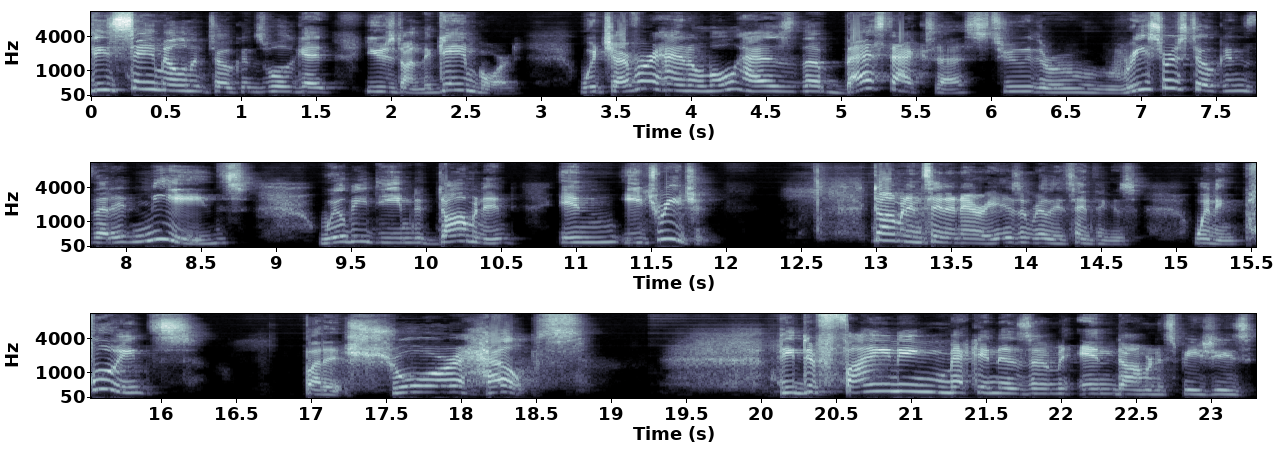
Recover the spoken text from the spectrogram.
These same element tokens will get used on the game board. Whichever animal has the best access to the resource tokens that it needs will be deemed dominant in each region. Dominance in an area isn't really the same thing as winning points, but it sure helps. The defining mechanism in dominant species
